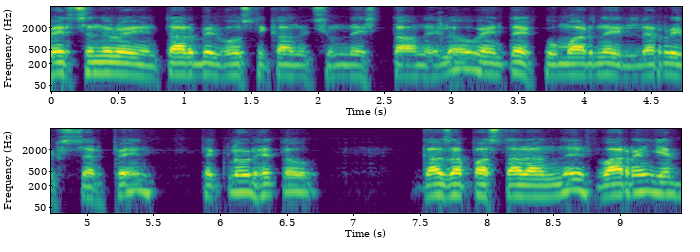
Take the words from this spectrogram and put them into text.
վերցնելու են տարբեր ոստիկանություններ տանելով, այնտեղ գումարներ լրիվ սրբեն, տկլոր հետո գազապաստարաններ վառեն եւ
